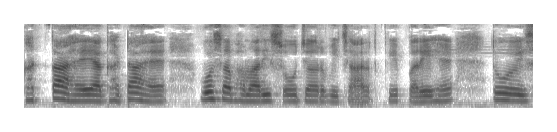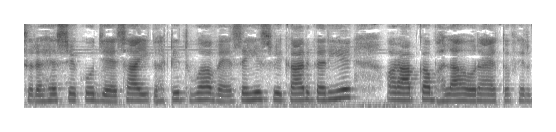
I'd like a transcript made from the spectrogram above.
घटता है या घटा है, वो सब हमारी सोच और विचार के परे है। तो इस रहस्य को जैसा ही घटित हुआ, वैसे ही स्वीकार करिए। और आपका भला हो रहा है तो फिर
